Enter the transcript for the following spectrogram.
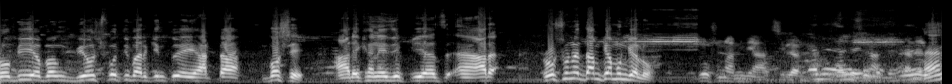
রবি এবং বৃহস্পতিবার কিন্তু এই হাটটা বসে। আর এখানে যে পেঁয়াজ আর রসুনের দাম কেমন গেল? হ্যাঁ?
